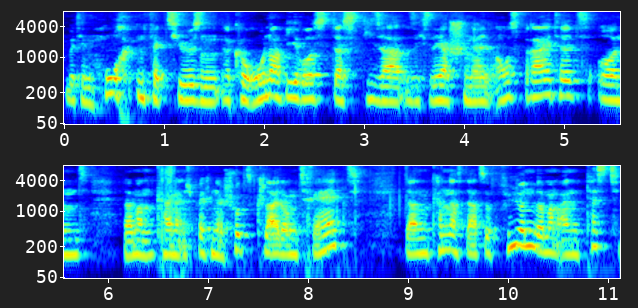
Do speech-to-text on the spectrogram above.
mit dem hochinfektiösen äh, Coronavirus, dass dieser sich sehr schnell ausbreitet und wenn man keine entsprechende Schutzkleidung trägt, dann kann das dazu führen, wenn man einen Test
